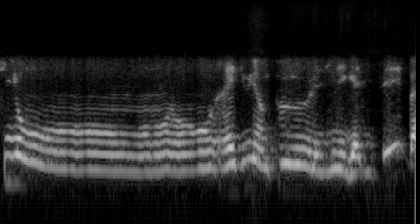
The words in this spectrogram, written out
si on, réduit un peu les inégalités, ben,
